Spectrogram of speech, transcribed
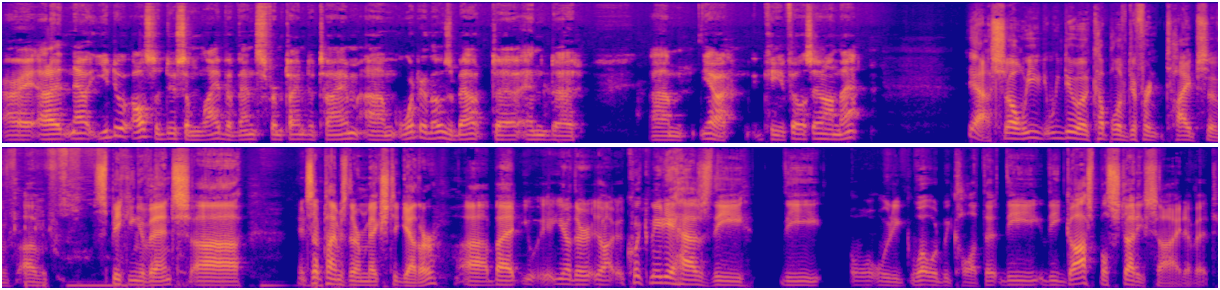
all right. Uh, now you do also do some live events from time to time. Um, what are those about? Uh, and uh, um, yeah, can you fill us in on that? Yeah, so we we do a couple of different types of of speaking events. and sometimes they're mixed together, but you, you know, there, CWIC Media has the the what would we, what would we call it the the the gospel study side of it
